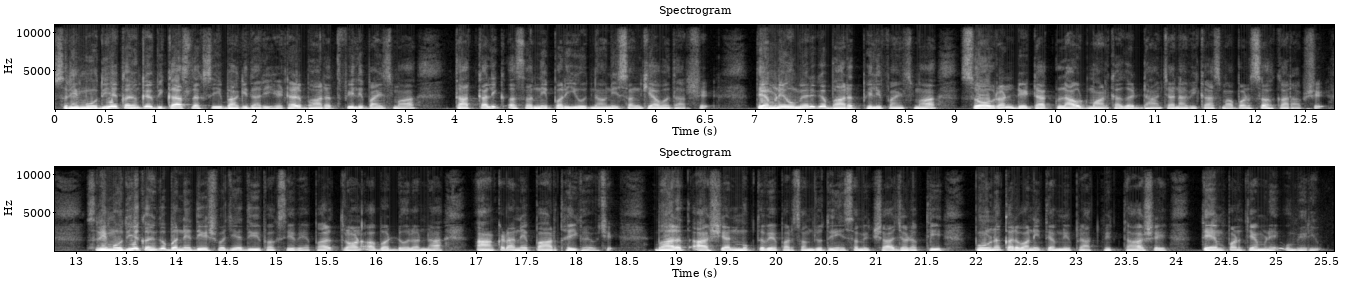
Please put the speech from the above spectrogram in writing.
શ્રી મોદીએ કહ્યું કે વિકાસલક્ષી ભાગીદારી હેઠળ ભારત ફિલિપાઇન્સમાં તાત્કાલિક અસરની પરિયોજનાઓની સંખ્યા વધારશે. તેમણે ઉમેર્યું કે ભારત ફિલિપાઇન્સમાં સોવરન ડેટા ક્લાઉડ માળખાગત ઢાંચાના વિકાસમાં પણ સહકાર આપશે. શ્રી મોદીએ કહ્યું કે બંને દેશ વચ્ચે દ્વિપક્ષીય વેપાર ત્રણ અબજ ડોલરના આંકડાને પાર થઈ ગયો છે. ભારત આસિયાન મુક્ત વેપાર સમજૂતીની સમીક્ષા ઝડપથી પૂર્ણ કરવાની તેમની પ્રાથમિકતા હશે તેમ પણ તેમણે ઉમેર્યું.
